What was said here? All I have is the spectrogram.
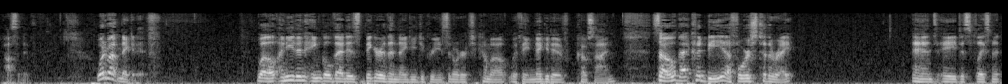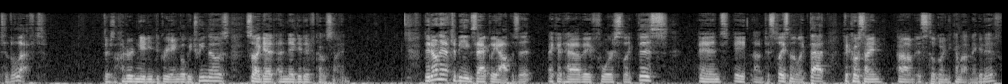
positive. What about negative? well I need an angle that is bigger than 90 degrees in order to come out with a negative cosine so that could be a force to the right and a displacement to the left there's a 180 degree angle between those so I get a negative cosine they don't have to be exactly opposite I could have a force like this and a um, displacement like that the cosine um, is still going to come out negative.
